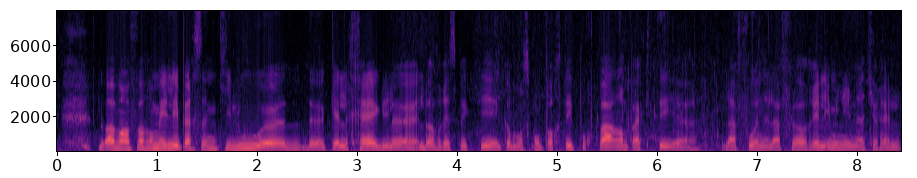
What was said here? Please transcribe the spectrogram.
doivent informer les personnes qui louent euh, de quelles règles elles doivent respecter et comment se comporter pour pas impacter euh, la faune et la flore et les milieux naturels.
